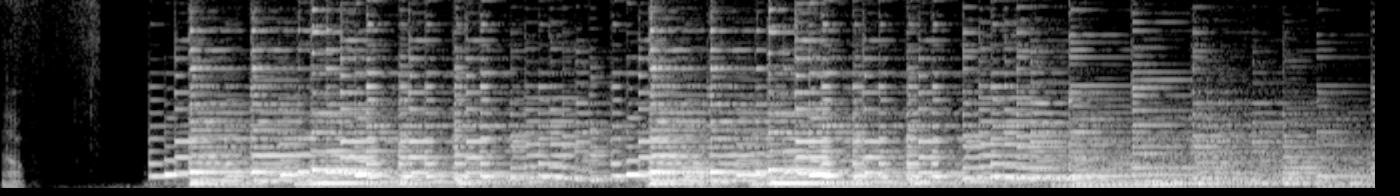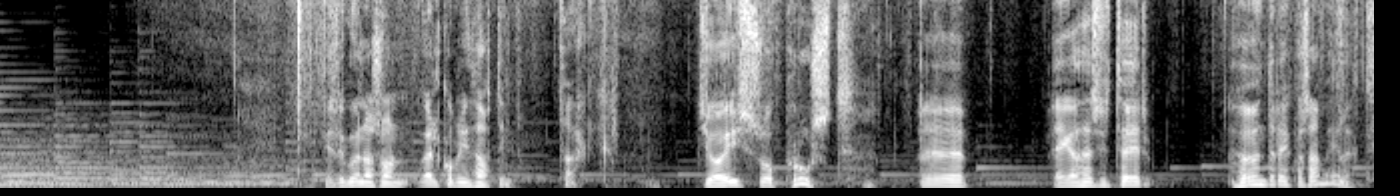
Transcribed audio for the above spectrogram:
Já. Pétur Gunnarsson, velkomin í þáttinn. Takk. Joyce og Proust uh, eiga þessi tveir höfundur eitthvað sammeilegt?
